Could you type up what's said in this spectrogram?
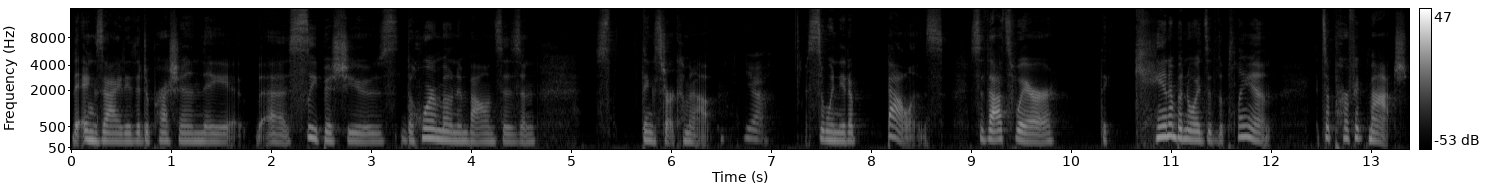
the anxiety, the depression, the uh, sleep issues, the hormone imbalances, and things start coming up. Yeah. So we need a balance. So that's where the cannabinoids of the plant, it's a perfect match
